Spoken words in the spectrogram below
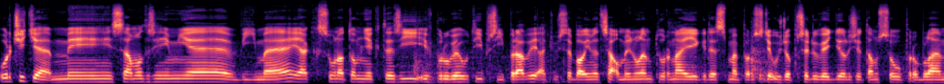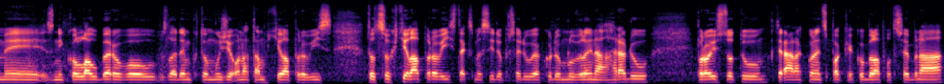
Určitě, my samozřejmě víme, jak jsou na tom někteří i v průběhu té přípravy, ať už se bavíme třeba o minulém turnaji, kde jsme prostě už dopředu věděli, že tam jsou problémy s Nikol Lauberovou, vzhledem k tomu, že ona tam chtěla províst to, co chtěla províst, tak jsme si dopředu jako domluvili náhradu pro jistotu, která nakonec pak jako byla potřebná.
